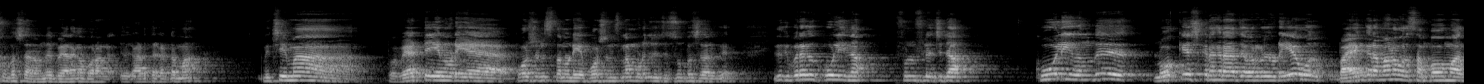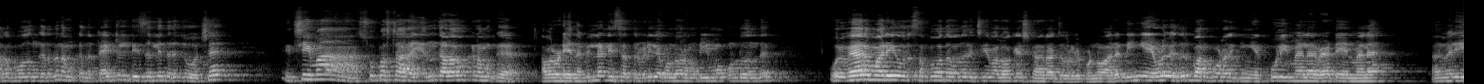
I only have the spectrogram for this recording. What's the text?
சூப்பர் ஸ்டார் வந்து இப்போ இறங்க போகிறாங்க இதுக்கு அடுத்த கட்டமாக நிச்சயமாக இப்போ வேட்டையனுடைய போர்ஷன்ஸ் தன்னுடைய போர்ஷன்ஸ்லாம் முடிஞ்சிருச்சு சூப்பர் ஸ்டாருக்கு. இதுக்கு பிறகு கூலி தான் ஃபுல் ஃப்ளெஜ்டாக கூலி வந்து லோகேஷ் கனகராஜ் அவர்களுடைய ஒரு பயங்கரமான ஒரு சம்பவமாக இருக்க போதுங்கிறது நமக்கு அந்த டைட்டில் டீசர்லேயே தெரிஞ்சு போச்சு. நிச்சயமாக சூப்பர் ஸ்டாரை எந்த அளவுக்கு நமக்கு அவருடைய இந்த வில்லனிசத்தை வெளியில் கொண்டு வர முடியுமோ கொண்டு வந்து ஒரு வேறு மாதிரி ஒரு சம்பவத்தை வந்து நிச்சயமாக லோகேஷ் கனகராஜ் அவர்கள் பண்ணுவார். நீங்கள் எவ்வளோ எதிர்பார்ப்போடு இருக்கீங்க? கூலி மேலே வேட்டையன் மேலே? அதுமாரி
